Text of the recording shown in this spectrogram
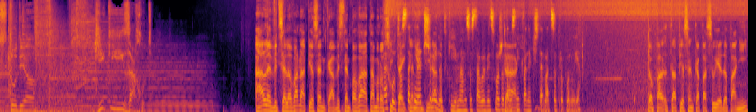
Studio Dziki Zachód. Ale wycelowana piosenka, występowała tam Rosita i Klementina. trzy minutki nam zostały, więc może tak. teraz niech pan jakiś temat zaproponuje. To ta piosenka pasuje do pani,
